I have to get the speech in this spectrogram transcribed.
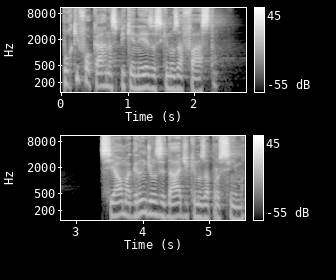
Por que focar nas pequenezas que nos afastam? Se há uma grandiosidade que nos aproxima.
